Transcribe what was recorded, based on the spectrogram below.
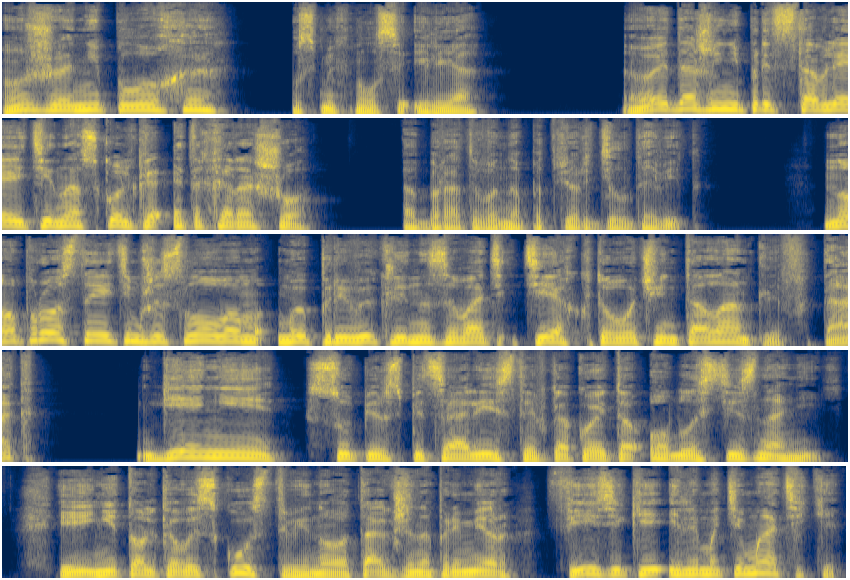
«Уже неплохо», — усмехнулся Илья. «Вы даже не представляете, насколько это хорошо», – обрадованно подтвердил Давид. «Но просто этим же словом мы привыкли называть тех, кто очень талантлив, так? Гении – суперспециалисты в какой-то области знаний. И не только в искусстве, но также, например, в физике или математике».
